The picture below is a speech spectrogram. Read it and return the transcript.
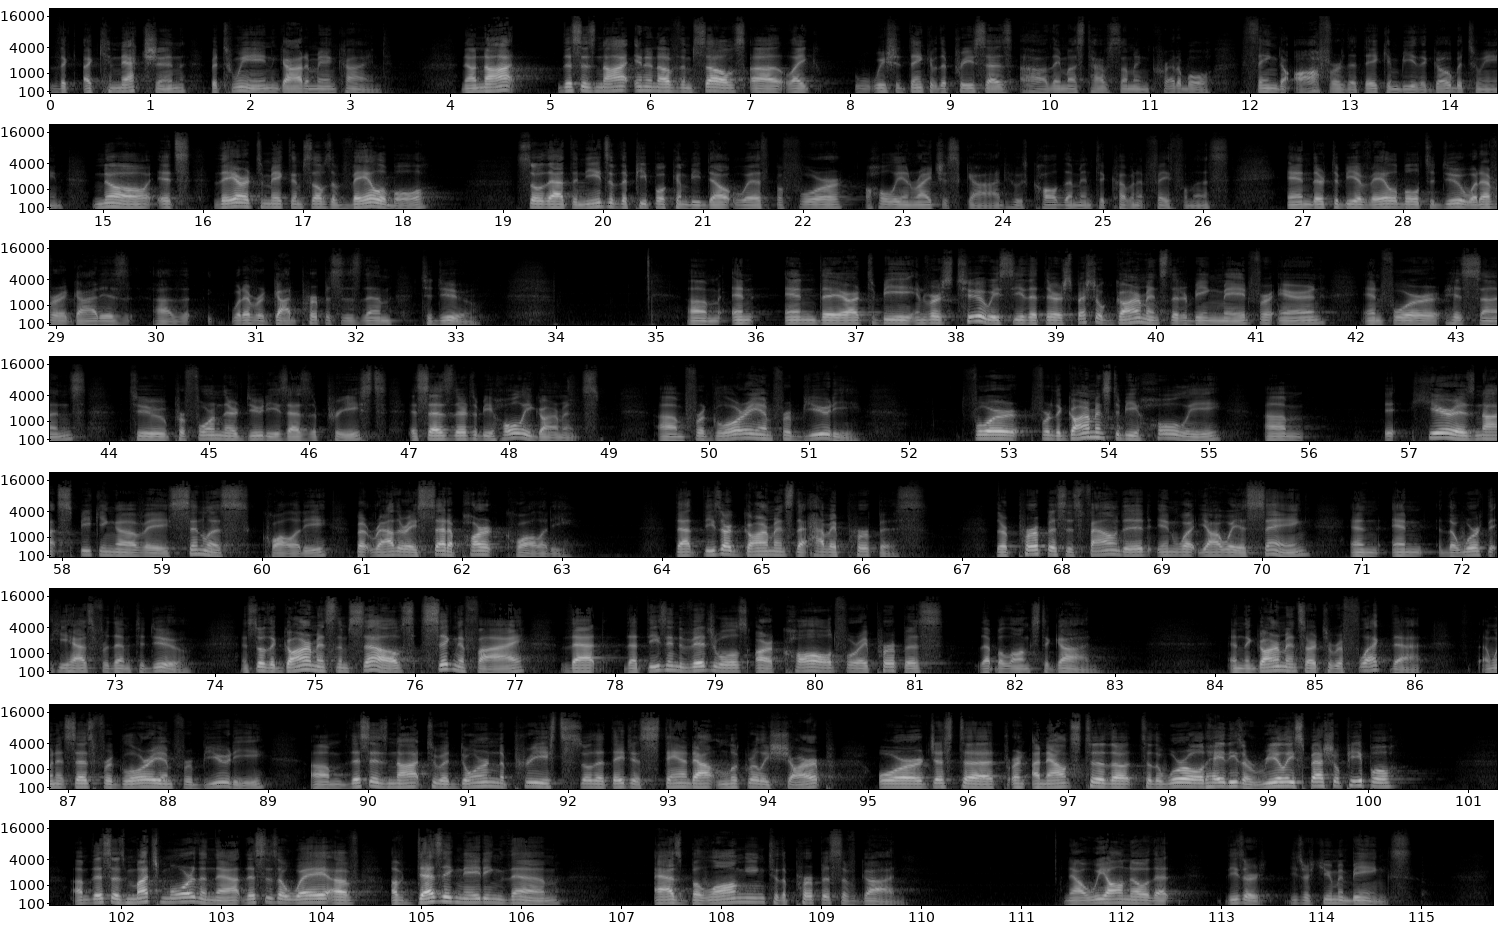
the, a connection between God and mankind. Now, not this is not in and of themselves uh, like we should think of the priests as oh, they must have some incredible thing to offer that they can be the go between. No, it's they are to make themselves available so that the needs of the people can be dealt with before a holy and righteous God who's called them into covenant faithfulness. And they're to be available to do whatever God is, uh, whatever God purposes them to do. Um, and and they are to be in verse 2 we see that there are special garments that are being made for aaron and for his sons to perform their duties as the priests it says they're to be holy garments um, for glory and for beauty for, for the garments to be holy um, it, here is not speaking of a sinless quality but rather a set apart quality that these are garments that have a purpose. Their purpose is founded in what Yahweh is saying and, and the work that He has for them to do. And so the garments themselves signify that, that these individuals are called for a purpose that belongs to God. And the garments are to reflect that. And when it says for glory and for beauty, um, this is not to adorn the priests so that they just stand out and look really sharp or just to announce to the, to the world, hey, these are really special people. Um, this is much more than that. This is a way of, of designating them as belonging to the purpose of God. Now, we all know that these are, these are human beings,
